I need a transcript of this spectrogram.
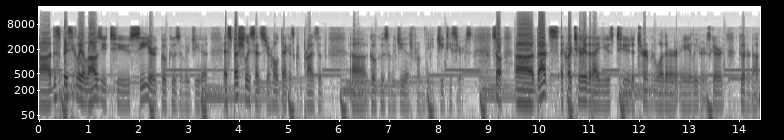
uh, this basically allows you to see your Goku's and Vegeta, especially since your whole deck is comprised of uh, Goku's and Vegetas from the GT series. So uh, that's a criteria that I use to determine whether a leader is good good or not.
